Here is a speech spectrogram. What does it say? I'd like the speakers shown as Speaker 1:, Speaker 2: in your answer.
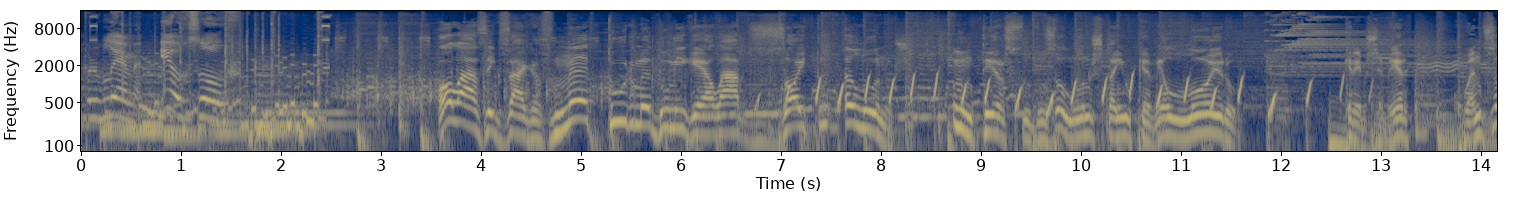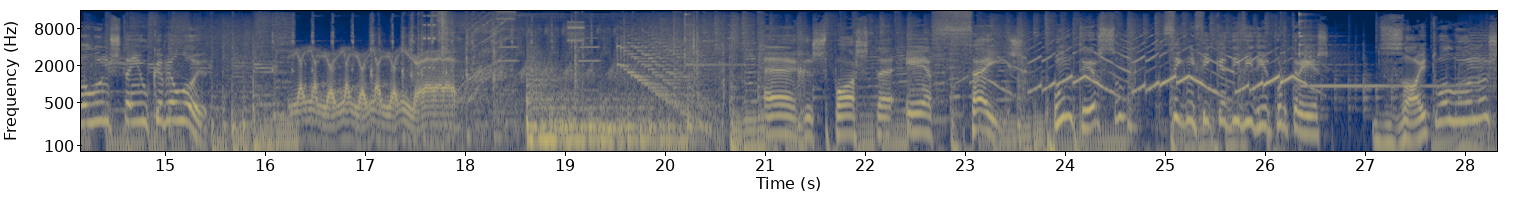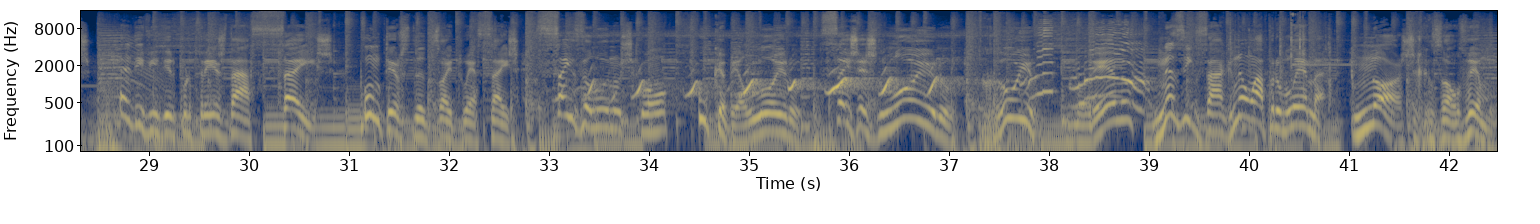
Speaker 1: problema, eu resolvo.
Speaker 2: Olá, zigzags! Na turma do Miguel há 18 alunos. Um terço dos alunos tem o cabelo loiro. Queremos saber quantos alunos têm o cabelo loiro? A resposta é 6. Um terço significa dividir por 3. 18 alunos a dividir por 3 dá 6. Um terço de 18 é 6. 6 alunos com o cabelo loiro. Sejas loiro, ruivo, moreno, na zigue-zague não há problema. Nós resolvemos.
